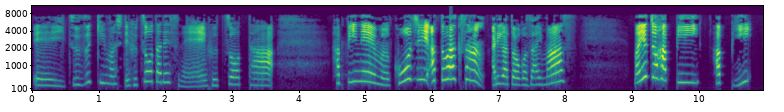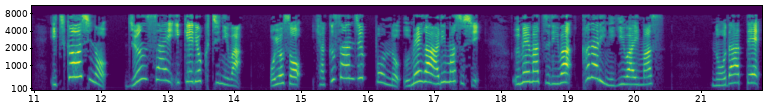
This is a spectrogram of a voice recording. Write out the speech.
えー、続きまして、ふつおたですね。ふつおた。ハッピーネーム、コージーアットワークさん、ありがとうございます。まゆちょハッピー、ハッピー市川市の純菜池緑地には、およそ130本の梅がありますし、梅祭りはかなり賑わいます。野立て、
